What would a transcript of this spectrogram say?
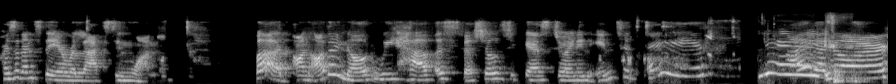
President's Day a relaxing one. But on other note, we have a special guest joining in today. Yay! Hi.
